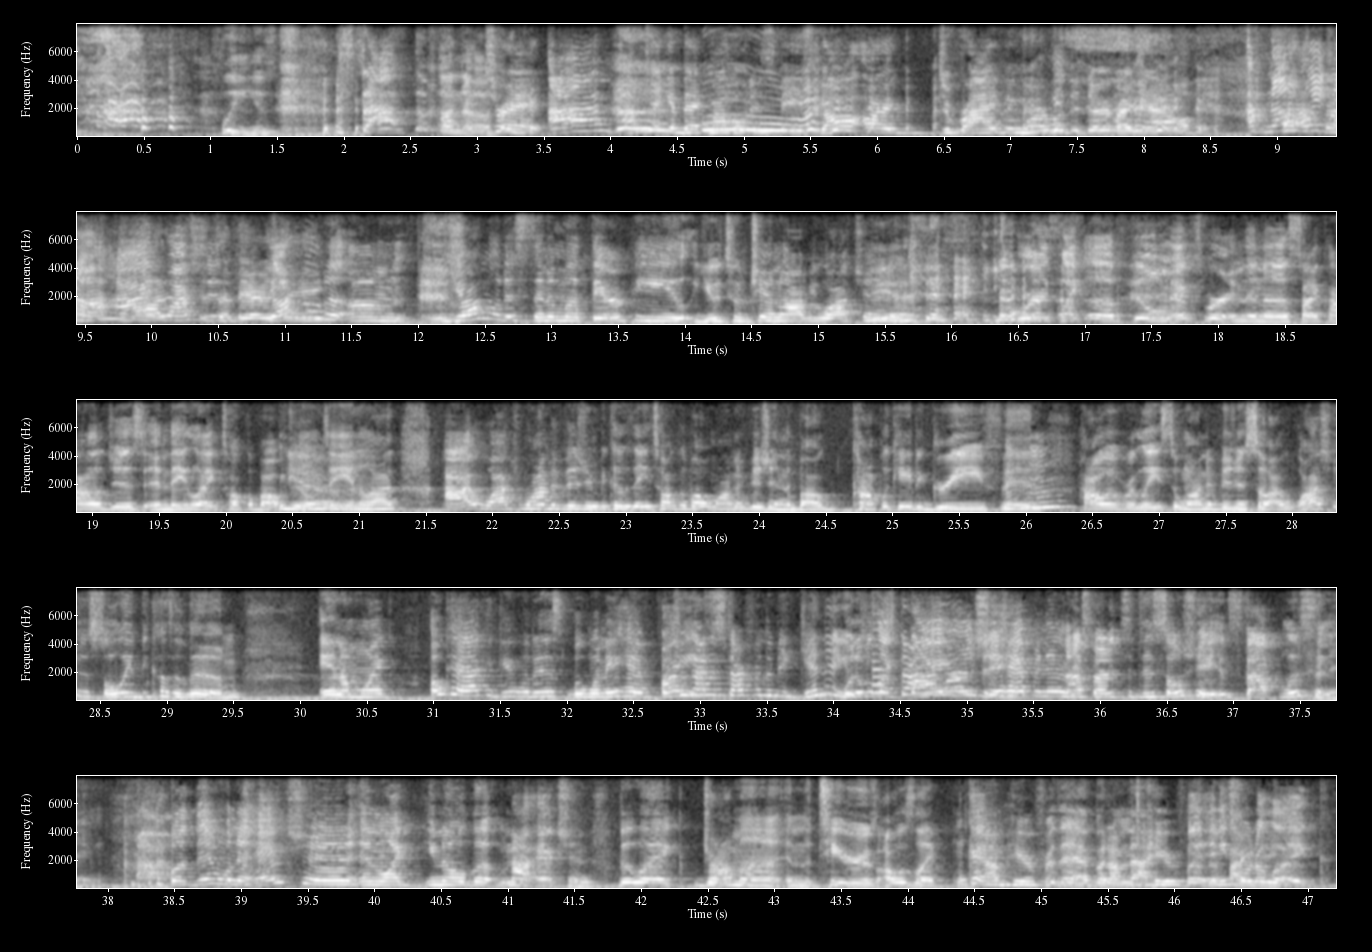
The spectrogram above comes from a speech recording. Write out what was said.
please. Stop the fucking Enough. track. I'm I'm taking back my holding space. Y'all are driving Marvel in the dirt right now. No, wait, no. I it. embarrassing. Y'all know the um y'all know the cinema therapy YouTube channel I be watching? Where it's like a film expert and then a psychologist and they like talk about films Yeah. and analyze. I watch WandaVision because they talked about WandaVision about complicated grief and how it relates to WandaVision. So I watch it solely because of them. And I'm like, okay, I could get with this, but when they have But you gotta start from the beginning. when You it was like fire and shit happening, I started to dissociate and stop listening. But then when the action and like you know the not action, the like drama and the tears, I was like, okay, I'm here for that, but I'm not here for But the any sort of like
